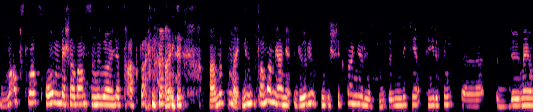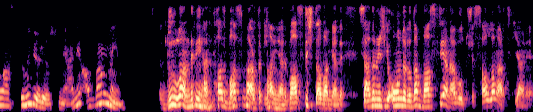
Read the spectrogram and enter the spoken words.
Laps laps 15 adam seni böyle tak tak hani anladın mı? İn, tamam yani görüyorsun, ışıktan görüyorsun. Önündeki herifin e, düğmeye bastığını görüyorsun yani. Abanmayın. Dur ulan değil mi yani? Bas, basma artık lan yani. Bastı işte adam yani. Senden önceki 14 adam bastı yani abi o tuşa. Sallan artık yani.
